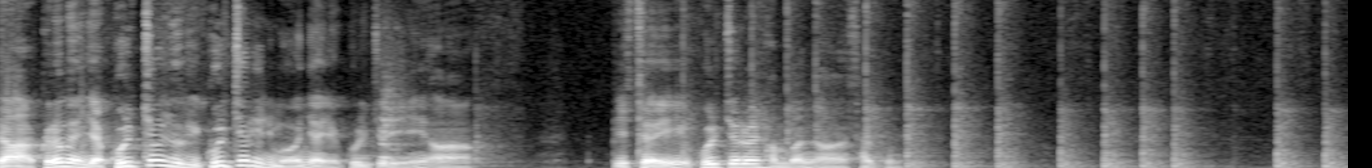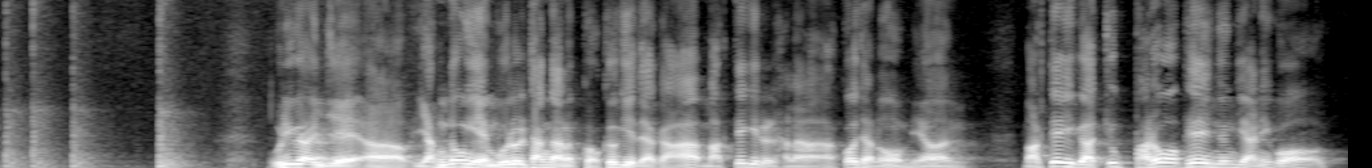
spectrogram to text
자, 그러면 이제 굴절율이, 굴절이 뭐냐, 굴절이. 어, 빛의 굴절을 한번 어, 살펴봅니다. 우리가 이제 어, 양동이에 물을 담가 놓고 거기에다가 막대기를 하나 꽂아 놓으면 막대기가 쭉 바로 배어 있는 게 아니고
